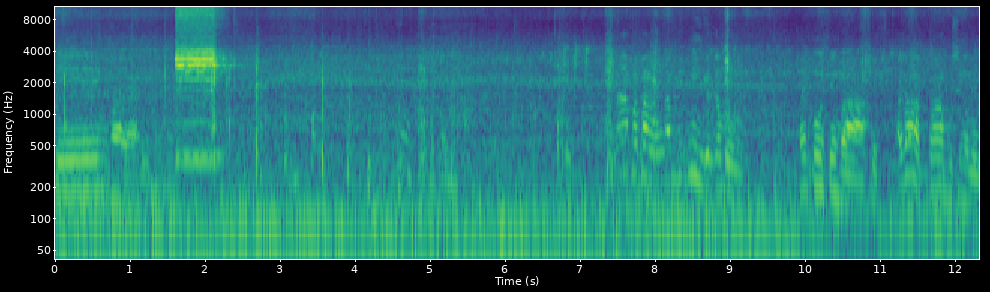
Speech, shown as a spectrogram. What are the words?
Kepala ini. Kenapa bang? Nggak minggir kamu? Saya pusing, Mbak. Ada apa pusing kamu?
